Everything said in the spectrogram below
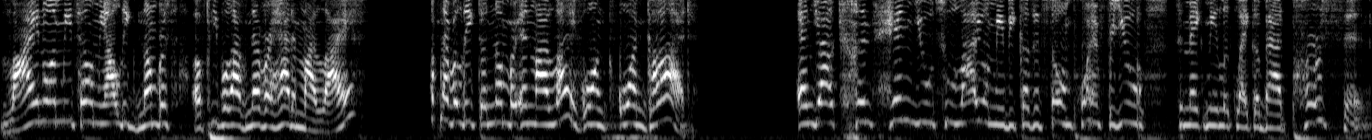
Lying on me, telling me I leak numbers of people I've never had in my life? I've never leaked a number in my life on on God. And y'all continue to lie on me because it's so important for you to make me look like a bad person.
